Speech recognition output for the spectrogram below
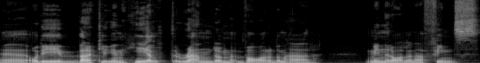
Eh, och det är verkligen helt random var de här mineralerna finns.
